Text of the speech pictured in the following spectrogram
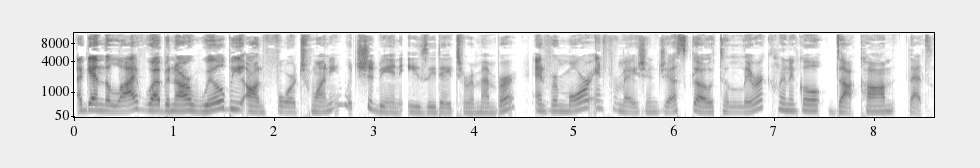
Again, the live webinar will be on 420, which should be an easy day to remember. And for more information, just go to liraclinical.com. That's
